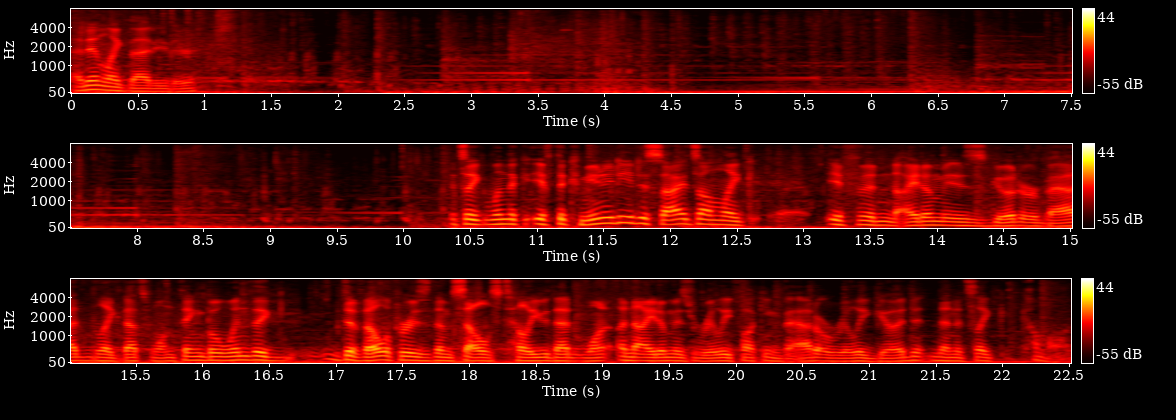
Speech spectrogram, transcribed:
I didn't like that either. It's like when the if the community decides on like if an item is good or bad, like that's one thing, but when the developers themselves tell you that one, an item is really fucking bad or really good, then it's like, come on.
